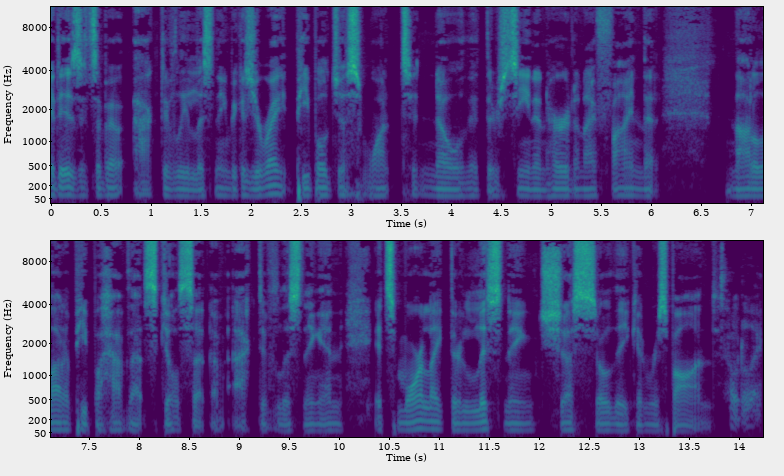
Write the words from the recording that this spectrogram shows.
it is, it's about actively listening because you're right. People just want to know that they're seen and heard. And I find that not a lot of people have that skill set of active listening. And it's more like they're listening just so they can respond. Totally.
